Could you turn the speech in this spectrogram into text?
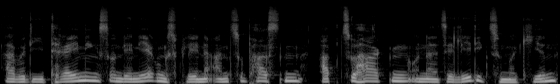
Aber die Trainings- und Ernährungspläne anzupassen, abzuhaken und als erledigt zu markieren,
